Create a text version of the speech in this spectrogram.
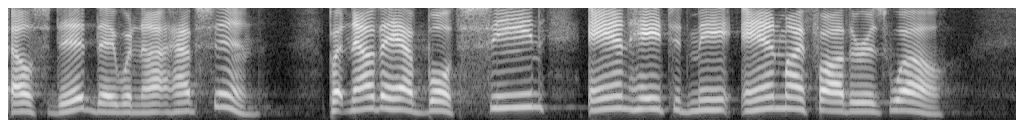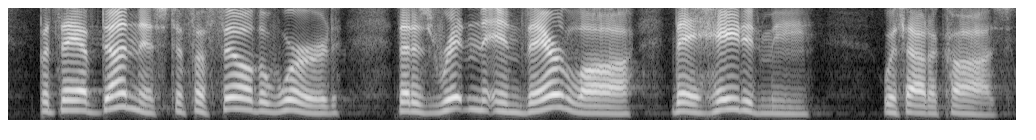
else did, they would not have sin. But now they have both seen and hated me and my Father as well. But they have done this to fulfill the word that is written in their law they hated me without a cause.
